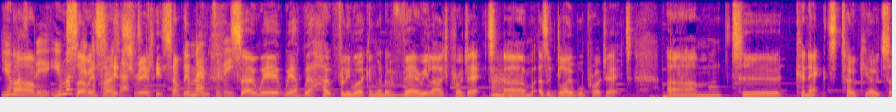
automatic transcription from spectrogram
You must be. You must Um, so be in the it's, project. It's really something. You're meant to be. So we're we're we're hopefully working on a very large project Mm. um, as a global project um, to connect Tokyo to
